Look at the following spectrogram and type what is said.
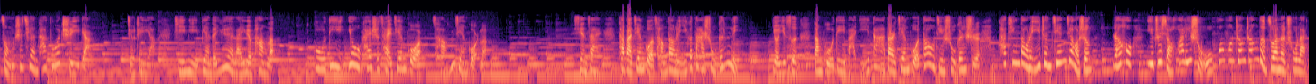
总是劝他多吃一点儿。就这样，提米变得越来越胖了。谷地又开始采坚果、藏坚果了。现在，他把坚果藏到了一个大树根里。有一次，当谷地把一大袋坚果倒进树根时，他听到了一阵尖叫声，然后一只小花梨鼠慌慌张张地钻了出来。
